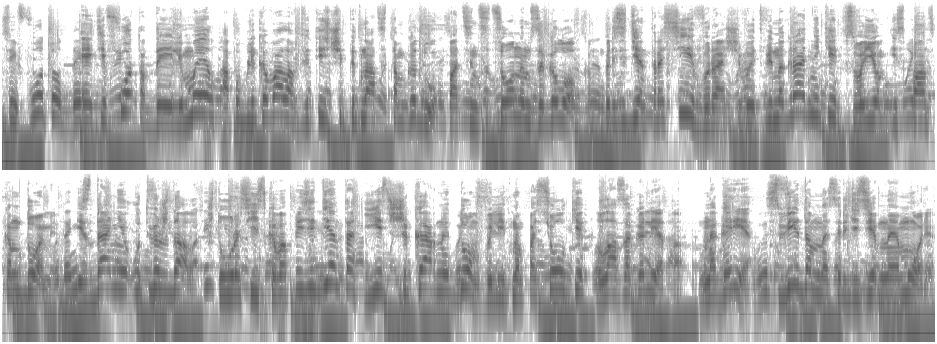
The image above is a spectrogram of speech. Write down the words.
Эти фото Daily Mail опубликовала в 2015 году под сенсационным заголовком «Президент России выращивает виноградники в своем испанском доме». Издание утверждало, что у российского президента есть шикарный дом в элитном поселке Лаза-Галета на горе с видом на Средиземное море море.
